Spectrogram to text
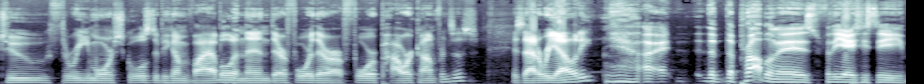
two, three more schools to become viable, and then therefore there are four power conferences? Is that a reality? Yeah, I, the the problem is for the ACC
